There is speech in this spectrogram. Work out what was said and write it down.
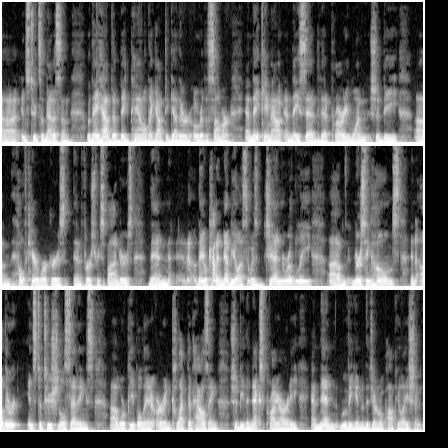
uh, Institutes of Medicine, where they had the big panel that got together over the summer, and they came out and they said that priority one should be um, healthcare workers, then first responders, then they were kind of nebulous. It was generally um, nursing homes and other institutional settings uh, where people are in collective housing should be the next priority, and then moving into the general population.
